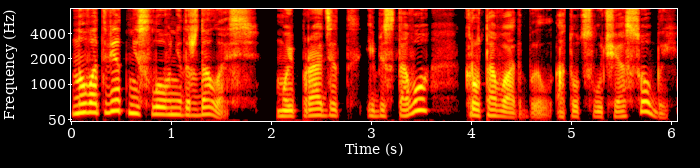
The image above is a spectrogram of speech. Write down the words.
но в ответ ни слова не дождалась. Мой прадед и без того крутоват был, а тот случай особый.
